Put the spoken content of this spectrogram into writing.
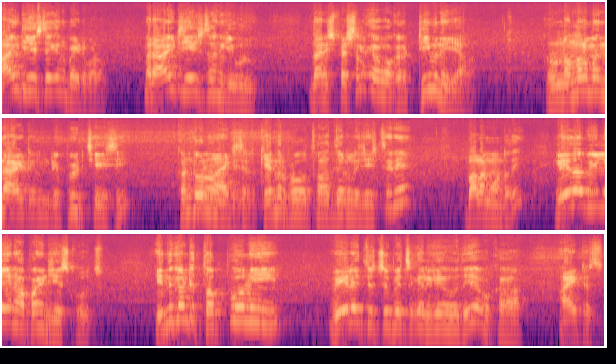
ఆయిట్ చేస్తే కానీ బయటపడవు. మరి ఆయిట్ చేయించడానికి ఎవరు? దానికి స్పెషల్గా ఒక టీంని వేయాలి. రెండు వందల మంది ఆడిటర్ని రిప్యూట్ చేసి కంట్రోల్ ఆడిట్ కేంద్ర ప్రభుత్వ ఆధ్వర్యంలో చేస్తేనే బలంగా ఉంటుంది. లేదా వీళ్ళైనా అపాయింట్ చేసుకోవచ్చు. ఎందుకంటే తప్పుని వేలెత్తి చూపించగలిగేది ఒక ఆడిటర్స్.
